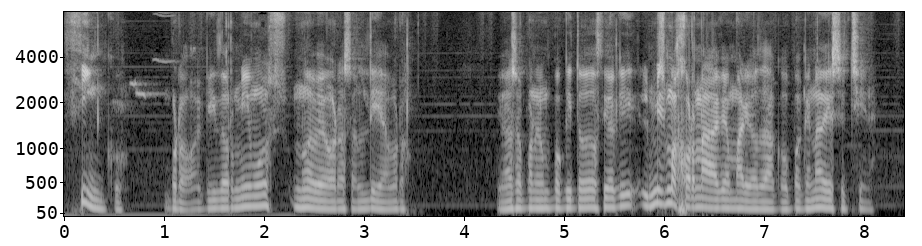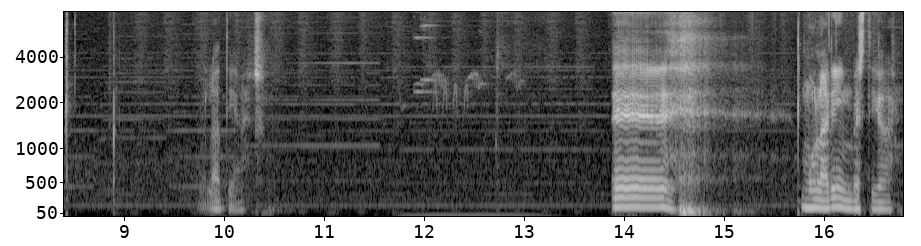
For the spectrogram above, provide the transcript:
Cinco. Bro, aquí dormimos nueve horas al día, bro. Y vas a poner un poquito de ocio aquí. La misma jornada que Mario Daco, para que nadie se chine. La tienes. Eh, molaría investigar.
